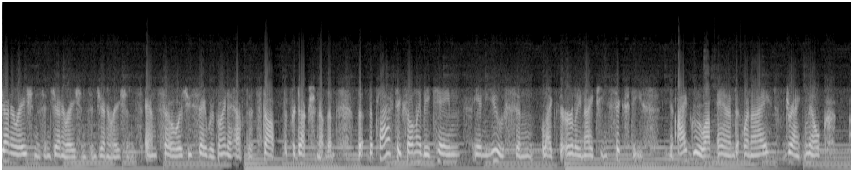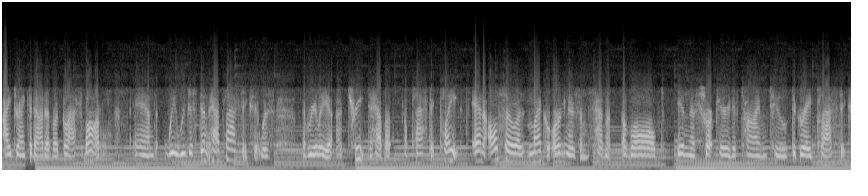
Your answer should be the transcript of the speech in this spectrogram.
generations and generations and generations. And so, as you say, we're going to have to stop the production of them. The, the plastics only became in use in like the early 1960s. I grew up, and when I drank milk, I drank it out of a glass bottle. And we, we just didn't have plastics. It was really a, a treat to have a, a plastic plate. And also, uh, microorganisms haven't evolved in this short period of time to degrade plastics.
